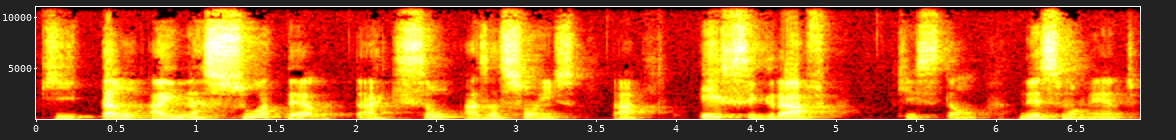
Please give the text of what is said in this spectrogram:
que estão aí na sua tela, tá? Que são as ações, tá? Esse gráfico que estão nesse momento,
